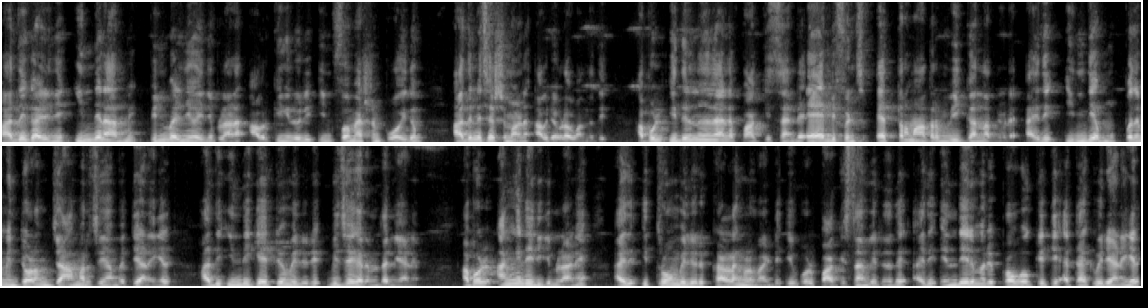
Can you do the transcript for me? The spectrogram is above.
അത് കഴിഞ്ഞ് ഇന്ത്യൻ ആർമി പിൻവലിഞ്ഞു കഴിഞ്ഞപ്പോഴാണ് അവർക്ക് ഇങ്ങനെ ഒരു ഇൻഫർമേഷൻ പോയതും അതിനുശേഷമാണ് അവരവിടെ വന്നത്. അപ്പോൾ ഇതിൽ നിന്ന് തന്നെ പാകിസ്ഥാന്റെ എയർ ഡിഫൻസ് എത്രമാത്രം വീക്കാന്ന് അറിഞ്ഞൂടെ? അതായത് ഇന്ത്യ മുപ്പത് മിനിറ്റോളം ജാമർ ചെയ്യാൻ പറ്റുകയാണെങ്കിൽ അത് ഇന്ത്യയ്ക്ക് ഏറ്റവും വലിയൊരു വിജയകരം തന്നെയാണ്. അപ്പോൾ അങ്ങനെ ഇരിക്കുമ്പോഴാണ് അതായത് ഇത്രയും വലിയൊരു കള്ളങ്ങളുമായിട്ട് ഇപ്പോൾ പാകിസ്ഥാൻ വരുന്നത്. അതായത് എന്തെങ്കിലും ഒരു പ്രൊവോക്കേറ്റീവ് അറ്റാക്ക് വരികയാണെങ്കിൽ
